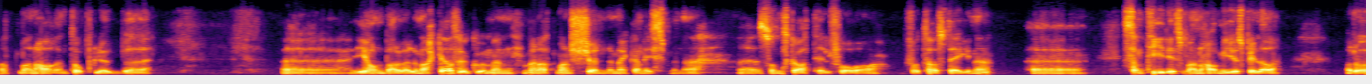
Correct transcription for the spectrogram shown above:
At man har en toppklubb eh, i håndball, vel å merke, altså, men, men, at man skjønner mekanismene eh, som skal til for å, for ta stegene. samtidig som man har mye spillere. Og da,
